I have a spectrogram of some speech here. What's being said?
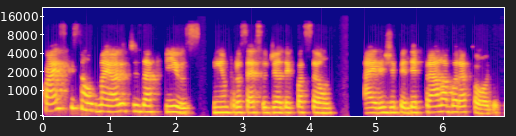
quais que são os maiores desafios em um processo de adequação à LGPD para laboratório?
